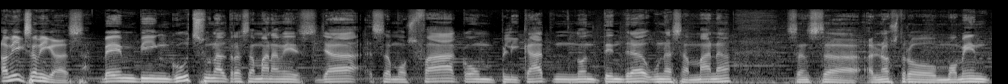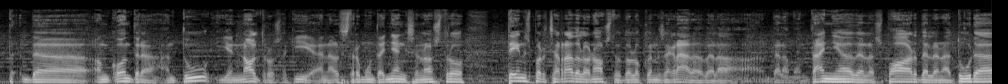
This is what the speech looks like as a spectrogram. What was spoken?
Amics, amigues, benvinguts una altra setmana més. Ja se mos fa complicat no entendre una setmana sense el nostre moment d'encontre amb tu i en nosaltres, aquí, en els tramuntanyancs, el nostre temps per xerrar de lo nostre, de lo que ens agrada, de la, de la muntanya, de l'esport, de la natura,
